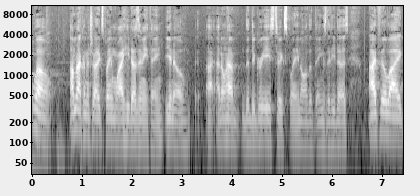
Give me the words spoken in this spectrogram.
Well, I'm not going to try to explain why he does anything. You know, I, I, don't have the degrees to explain all the things that he does. I feel like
